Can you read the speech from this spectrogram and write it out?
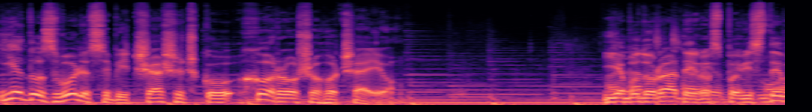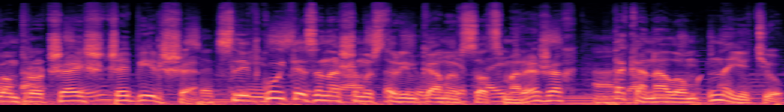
я дозволю собі чашечку хорошого чаю. Я буду радий розповісти вам про чай ще більше. Слідкуйте за нашими сторінками в соцмережах та каналом на YouTube.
